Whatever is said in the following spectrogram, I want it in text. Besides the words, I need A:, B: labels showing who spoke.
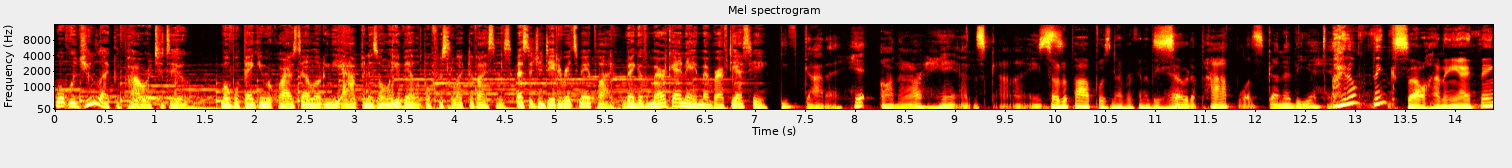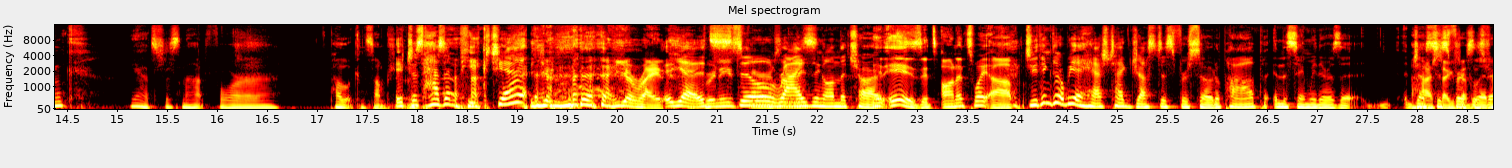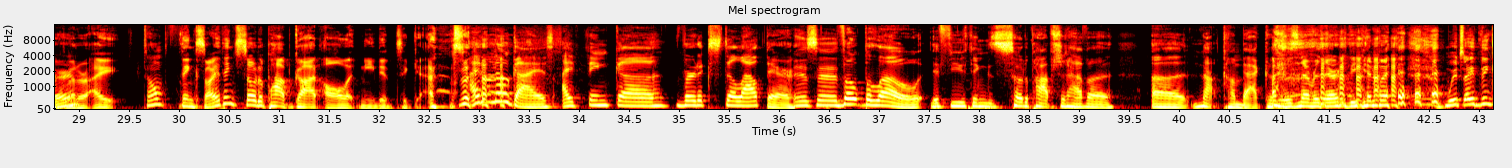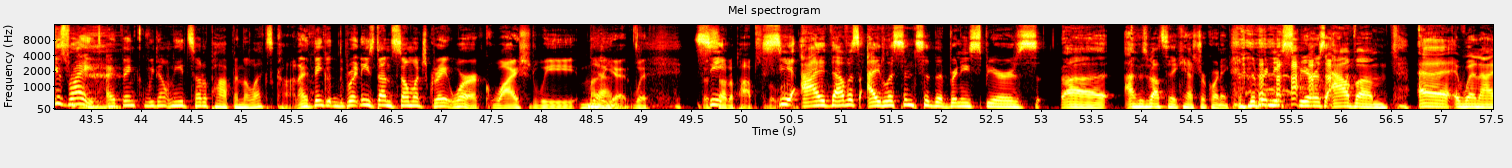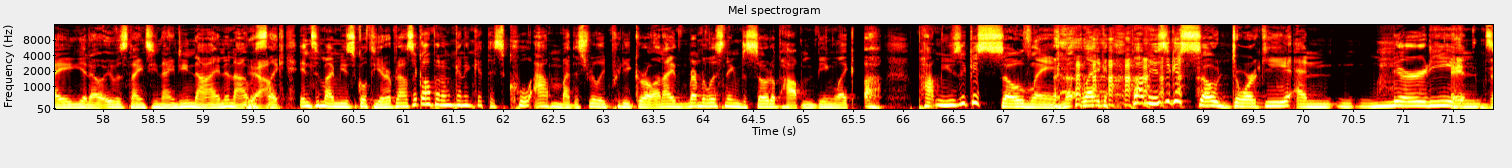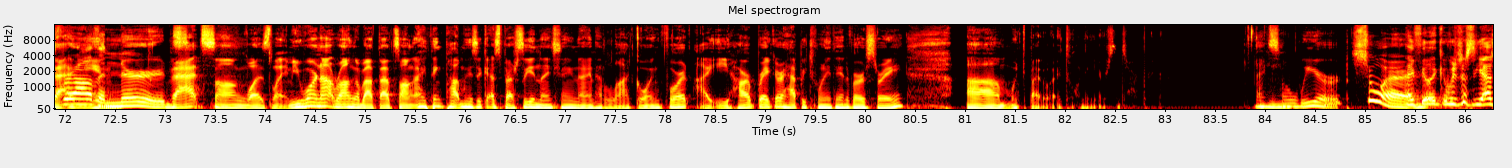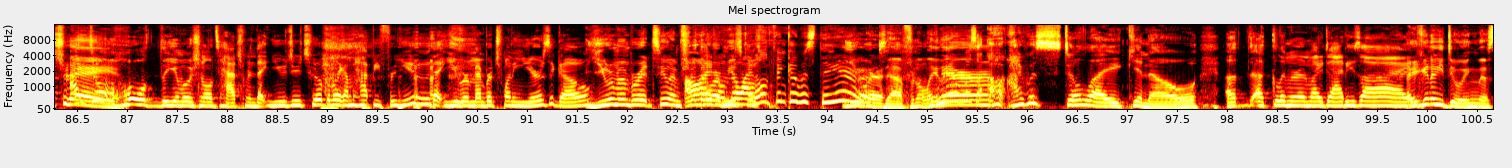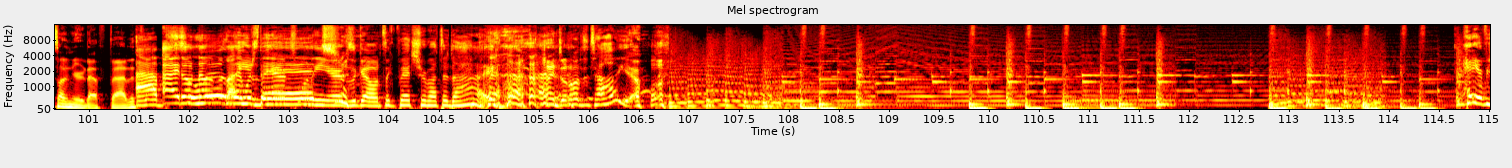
A: What would you like the power to do? Mobile banking requires downloading the app and is only available for select devices. Message and data rates may apply. Bank of America and a member FDIC.
B: We've got a hit on our hands, guys.
C: Soda pop was never going to be a hit.
B: Soda Pop was gonna be a hit.
C: I don't think so, honey. I think, yeah, it's just not for public consumption.
B: It just hasn't peaked yet.
C: You're right.
B: yeah, it's
C: Britney
B: still
C: Spears is-
B: rising on the charts.
C: It is. It's on its way up.
B: Do you think there'll be a hashtag justice for soda pop in the same way there was a justice,
C: Hashtag
B: for,
C: justice
B: glitter?
C: I don't think so. I think soda pop got all it needed to get.
B: I don't know, guys. I think uh, verdict's still out there.
C: Is it?
B: Vote below if you think soda pop should have a uh, not come back because it was never there to begin with.
C: Which I think is right. I think we don't need soda pop in the lexicon. I think Britney's done so much great work. Why should we muddy
B: Yeah.
C: it with the soda pops?
B: See,
C: world?
B: I that was I listened to the Britney Spears. Uh, I was about to say cast recording. The Britney Spears album uh, when I, you know, it was 1999, and I was
C: Yeah.
B: like into my musical theater. But I was like, oh, but I'm gonna get this cool album by this really pretty girl. And I remember listening to Soda Pop and being like, uh, pop music is so lame. like pop music is so dorky and nerdy,
C: It-
B: and
C: that-
B: for all
C: I
B: the nerds.
C: That song was lame. You were not wrong about that song. I think pop music, especially in 1999, had a lot going for it, i.e., Heartbreaker, Happy 20th Anniversary, um, which, by the way, 20 years since Heartbreaker. That's so mm-hmm. weird.
B: sure.
C: I feel like it was just yesterday.
B: I don't hold the emotional attachment that you do to it, but like I'm happy for you that you remember 20 years ago.
C: You remember it too. I'm sure
B: Oh,
C: there
B: I
C: were
B: don't know.
C: musicals.
B: I don't think I was there.
C: You were definitely
B: Where
C: there.
B: Was I? Oh, I was still like, you know, a, a glimmer in my daddy's eye.
C: Are you going to be doing this on your deathbed? It's like, I don't know that I
B: Absolutely,
C: was there 20 years ago. It's like, bitch, you're about to die. I don't know what to tell you.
